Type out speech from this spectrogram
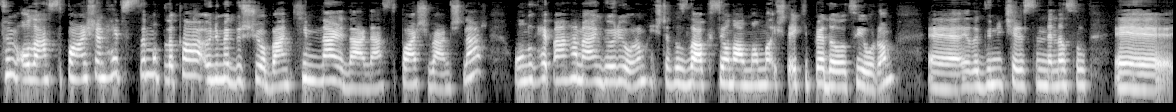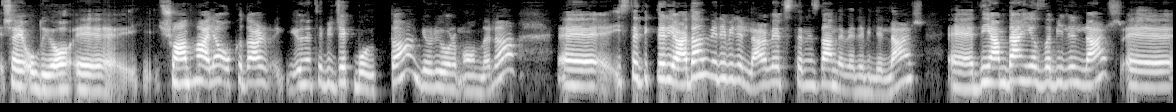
Tüm olan siparişlerin hepsi mutlaka önüme düşüyor. Ben kim nereden sipariş vermişler. Onu hep ben hemen görüyorum. İşte hızlı aksiyon almamı işte ekibe dağıtıyorum. E, ya da gün içerisinde nasıl e, şey oluyor. E, şu an hala o kadar yönetebilecek boyutta görüyorum onlara. E, istedikleri yerden verebilirler. Web sitemizden de verebilirler. E, DM'den yazabilirler. E,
